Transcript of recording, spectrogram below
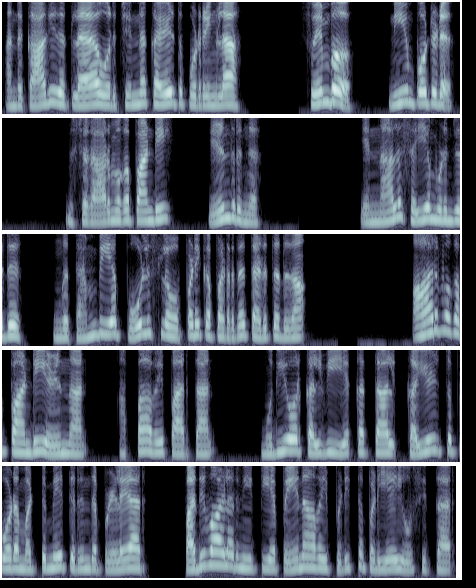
அந்த காகிதத்துல ஒரு சின்ன கையெழுத்து போடுறீங்களா? சுயம்பு நீயும் போட்டுடு. மிஸ்டர் ஆறுமுக பாண்டி எழுந்துருங்க. என்னால செய்ய முடிஞ்சது உங்க தம்பிய போலீஸ்ல ஒப்படைக்கப்படுறத தடுத்ததுதான். ஆறுமுகப்பாண்டி எழுந்தான். அப்பாவை பார்த்தான். முதியோர் கல்வி இயக்கத்தால் கையெழுத்து போட மட்டுமே தெரிந்த பிள்ளையார் பதிவாளர் நீட்டிய பேனாவை பிடித்தபடியே யோசித்தார்.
